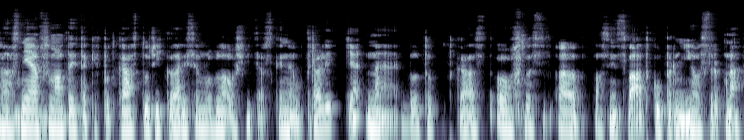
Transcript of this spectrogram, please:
Vlastně já jsem mám tady taky v podcastu říkala, když jsem mluvila o švýcarské neutralitě. Ne, byl to podcast o vlastně svátku 1. srpna.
